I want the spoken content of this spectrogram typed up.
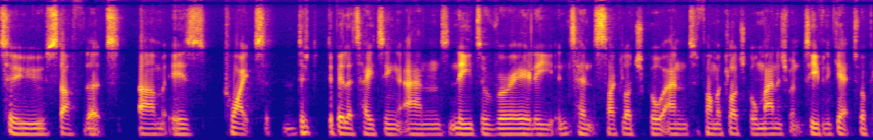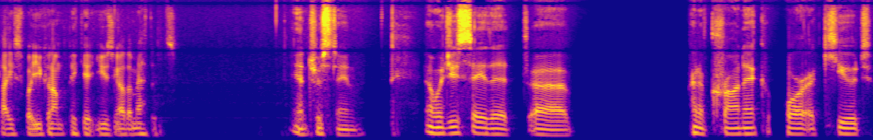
to stuff that um, is quite de- debilitating and needs a really intense psychological and pharmacological management to even get to a place where you can unpick it using other methods. Interesting. And would you say that uh, kind of chronic or acute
